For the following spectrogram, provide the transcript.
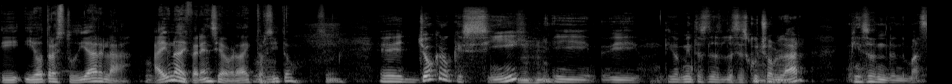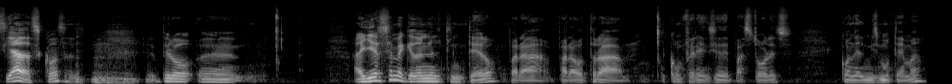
y, y otra estudiarla. Hay una diferencia, ¿verdad, Héctorcito? Sí. Eh, yo creo que sí. Uh -huh. y, y, digo, mientras les, les escucho uh -huh. hablar, pienso en demasiadas cosas. Uh -huh. Pero eh, ayer se me quedó en el tintero para, para otra conferencia de pastores con el mismo tema.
